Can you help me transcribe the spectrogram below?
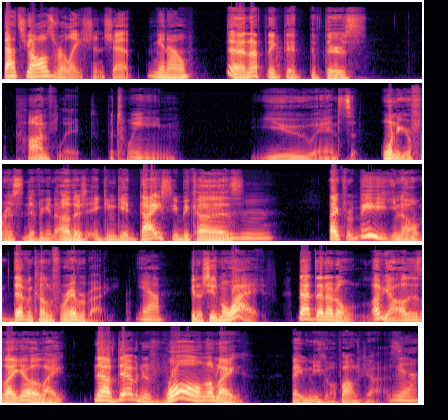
that's y'all's relationship, you know. Yeah, and I think that if there's a conflict between you and one of your friends' significant others, it can get dicey because, Mhm. like for me, you know, Devin comes for everybody. Yeah, You know, she's my wife. Not that I don't love y'all. It's like, yo, like now if Devin is wrong, I'm like, baby, you need to go apologize. yeah,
